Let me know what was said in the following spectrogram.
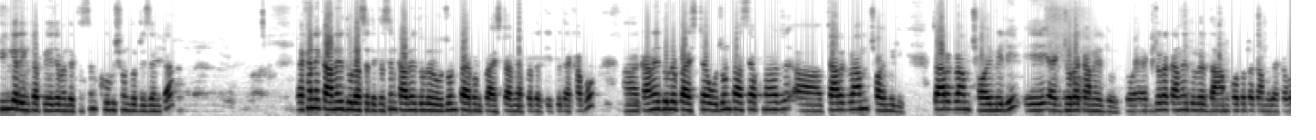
ফিঙ্গারিংটা পেয়ে যাবেন, দেখতেছেন? খুবই সুন্দর ডিজাইনটা। এখানে কানের দুল আছে দেখতেছেন কানের দুলের ওজনটা এবং প্রাইসটা আমি আপনাদেরকে একটু দেখাবো। কানের দুলের প্রাইসটা ওজনটা আছে আপনার চার গ্রাম ছয় মিলি। চার গ্রাম ছয় মিলি এই এক জোড়া কানের দুল। তো এক জোড়া কানের দুলের দাম কত টাকা আমি দেখাবো?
